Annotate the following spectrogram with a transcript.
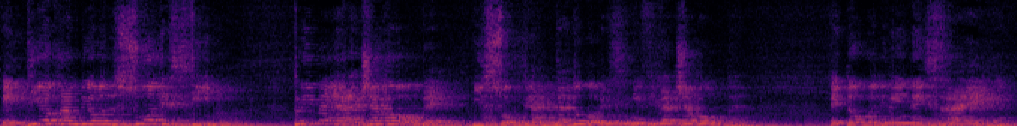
e Dio cambiò il suo destino. Prima era Giacobbe, il soppiantatore significa Giacobbe, e dopo divenne Israele,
